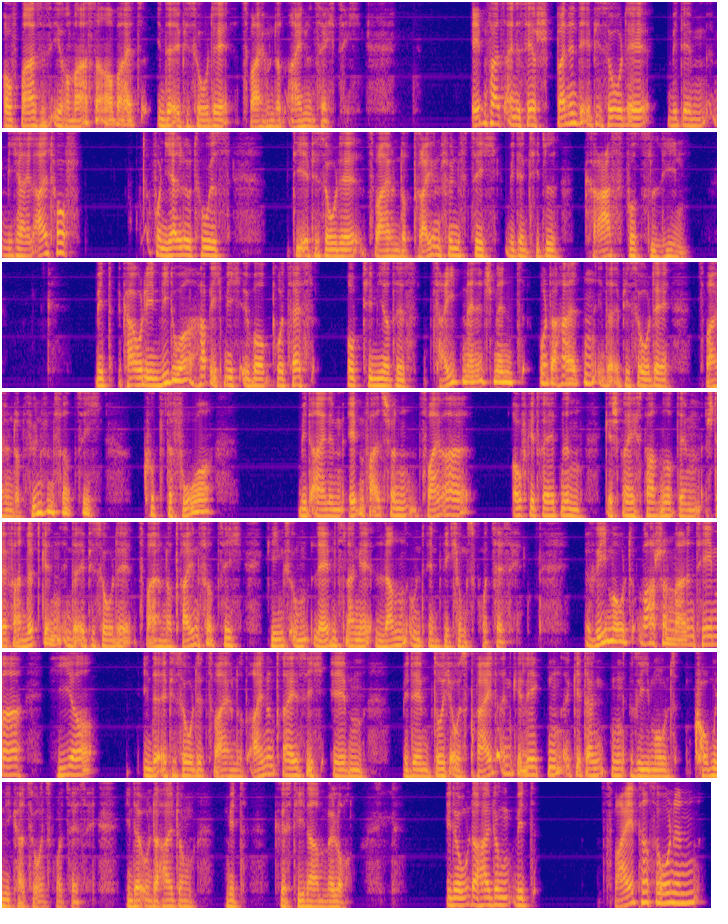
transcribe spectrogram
auf Basis ihrer Masterarbeit in der Episode 261. Ebenfalls eine sehr spannende Episode mit dem Michael Althoff von Yellow Tools, die Episode 253 mit dem Titel Graswurzel Lean. Mit Caroline Vidur habe ich mich über prozessoptimiertes Zeitmanagement unterhalten in der Episode 245. Kurz davor mit einem ebenfalls schon zweimal aufgetretenen Gesprächspartner, dem Stefan Löttgen, in der Episode 243 ging es um lebenslange Lern- und Entwicklungsprozesse. Remote war schon mal ein Thema. Hier in der Episode 231 eben mit dem durchaus breit angelegten Gedanken Remote Kommunikationsprozesse in der Unterhaltung mit Christina Möller. In der Unterhaltung mit zwei Personen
